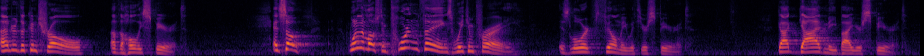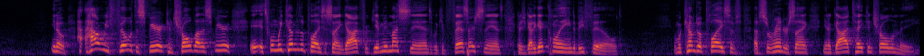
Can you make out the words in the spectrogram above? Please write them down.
under the control of the Holy Spirit. And so, one of the most important things we can pray is Lord, fill me with your spirit. God, guide me by your spirit. You know, how are we filled with the Spirit, controlled by the Spirit? It's when we come to the place of saying, God, forgive me my sins. We confess our sins because you got to get clean to be filled. And we come to a place of, of surrender saying, you know, God, take control of me.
